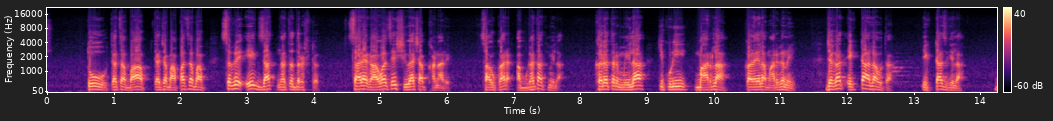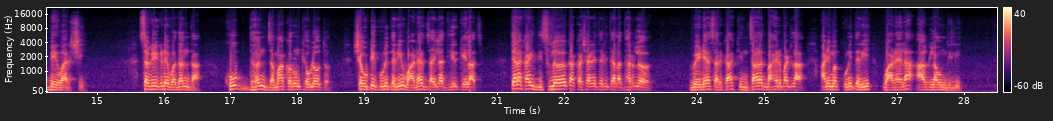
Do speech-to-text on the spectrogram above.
तो त्याचा बाप त्याच्या बापाचा बाप सगळे एक जात नतद्रष्ट. साऱ्या गावाचे शिव्याशाप खाणारे. सावकार अपघातात मेला. खरं तर मेला की कुणी मारला कळायला मार्ग नाही. जगात एकटा आला होता. एकटाच गेला. बेवारशी. सगळीकडे वदंता. खूप धन जमा करून ठेवलं होतं. शेवटी कुणीतरी वाड्यात जायला धीर केलाच. त्याला काही दिसलं का कशाने तरी त्याला धरलं? वेड्यासारखा किंचाळत बाहेर पडला आणि मग कुणीतरी वाड्याला आग लावून दिली.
